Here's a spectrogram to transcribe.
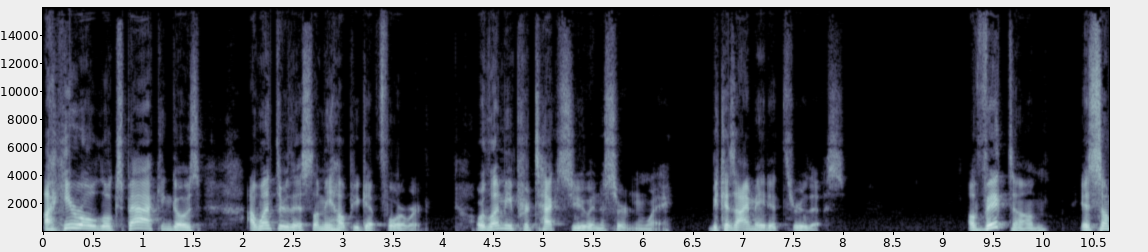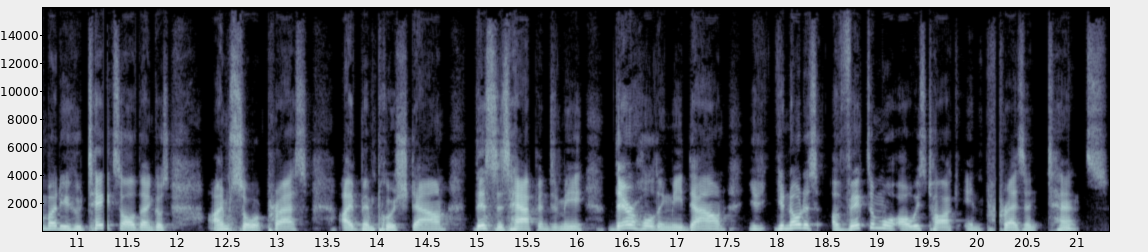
A hero looks back and goes, I went through this. Let me help you get forward. Or let me protect you in a certain way because I made it through this. A victim is somebody who takes all that and goes, I'm so oppressed. I've been pushed down. This has happened to me. They're holding me down. You, you notice a victim will always talk in present tense.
